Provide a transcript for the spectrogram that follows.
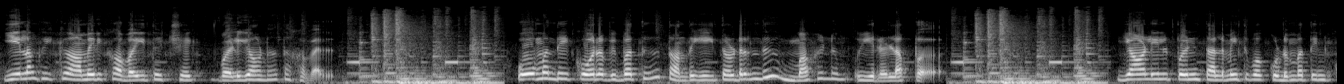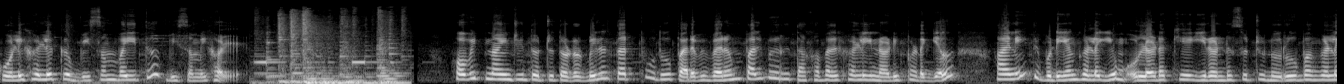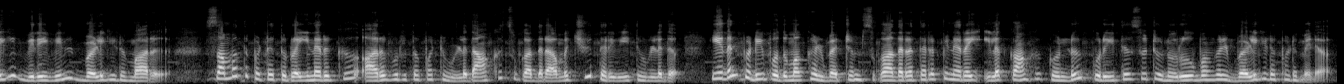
இலங்கைக்கு அமெரிக்கா வைத்த செக் வெளியான தகவல். ஓமந்தை கோர விபத்து தந்தையை தொடர்ந்து மகனும் உயிரிழப்பு. யாழில் பெண் தலைமைத்துவ குடும்பத்தின் கோழிகளுக்கு விஷம் வைத்த விசமிகள் கோவிட் நைன்டீன் தொற்று தொடர்பில் தற்போது பரவி வரும் பல்வேறு தகவல்களின் அடிப்படையில் அனைத்து விடயங்களையும் உள்ளடக்கிய இரண்டு சுற்று நிரூபங்களை விரைவில் வெளியிடுமாறு சம்பந்தப்பட்ட துறையினருக்கு அறிவுறுத்தப்பட்டுள்ளதாக சுகாதார அமைச்சு தெரிவித்துள்ளது. இதன்படி பொதுமக்கள் மற்றும் சுகாதார தரப்பினரை இலக்காக கொண்டு குறித்த சுற்று நிரூபங்கள் வெளியிடப்படும் என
